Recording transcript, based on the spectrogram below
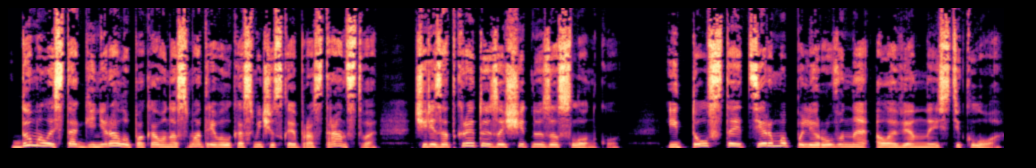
Думалось так генералу, пока он осматривал космическое пространство через открытую защитную заслонку и толстое термополированное оловянное стекло.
